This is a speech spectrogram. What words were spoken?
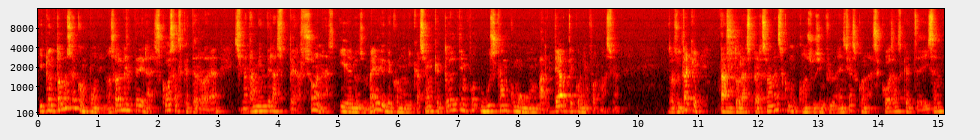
Y tu entorno se compone no solamente de las cosas que te rodean, sino también de las personas y de los medios de comunicación que todo el tiempo buscan como bombardearte con información. Resulta que tanto las personas como con sus influencias, con las cosas que te dicen,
